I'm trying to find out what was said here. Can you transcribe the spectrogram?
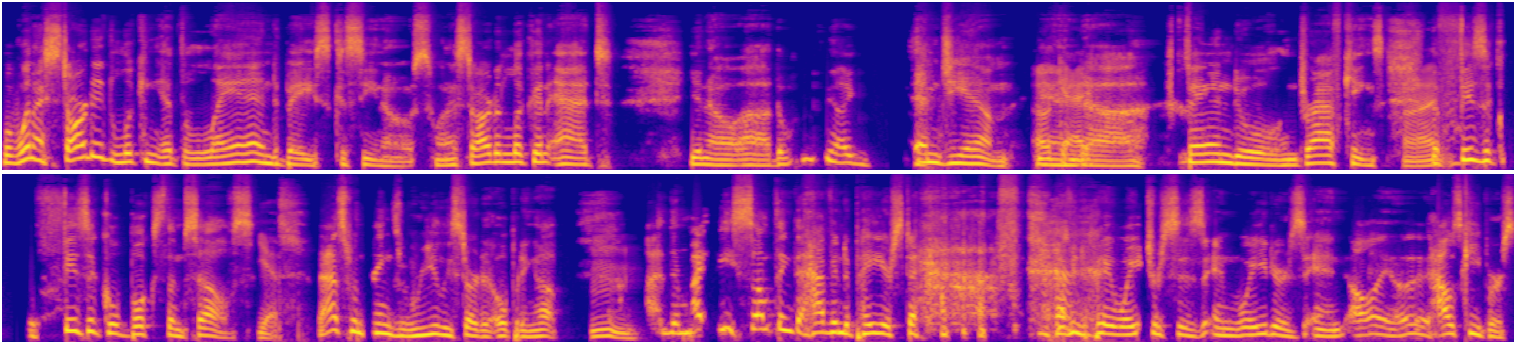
But when I started looking at the land based casinos, when I started looking at, you know, uh, the like MGM Okay. and uh, FanDuel and DraftKings, right. the physical the physical books themselves. yes. That's when things really started opening up. Mm. Uh, there might be something to having to pay your staff, having to pay waitresses and waiters and all you know, housekeepers.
